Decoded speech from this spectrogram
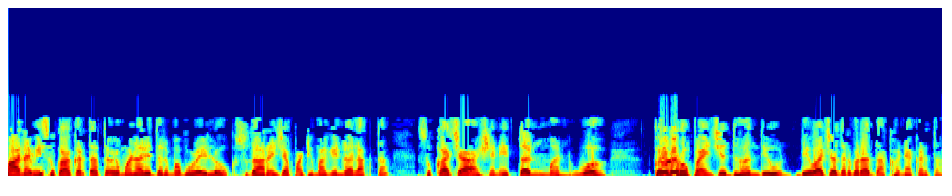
मानवी सुखाकरता तळमणारे धर्मभोळे लोक सुधारणेच्या पाठीमागे न लागता सुखाच्या आशेने तन मन व करोडो रुपयांचे धन देऊन देवाच्या दरबारात दाखवण्याकरता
